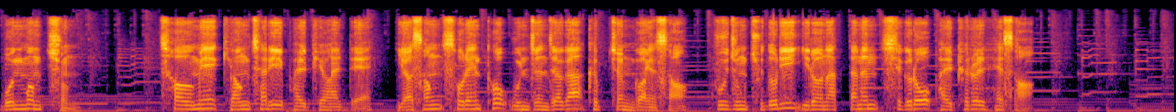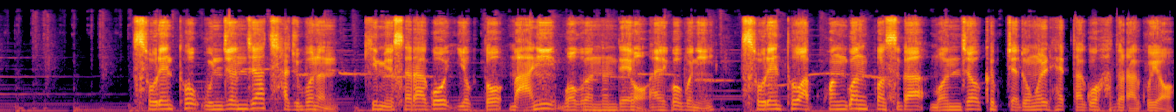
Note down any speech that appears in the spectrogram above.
못 멈춤. 처음에 경찰이 발표할 때 여성 소렌토 운전자가 급정거에서 구중 추돌이 일어났다는 식으로 발표를 해서 소렌토 운전자 차주분은 김 여사라고 욕도 많이 먹었는데요. 알고 보니 소렌토 앞 관광버스가 먼저 급제동을 했다고 하더라고요.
